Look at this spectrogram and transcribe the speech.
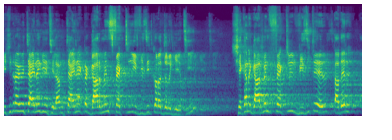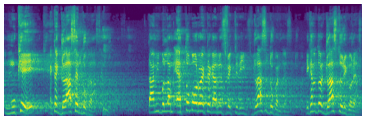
কিছুদিন আগে চায়না গিয়েছিলাম। চায়না একটা গার্মেন্টস ফ্যাক্টরি ভিজিট করার জন্য গিয়েছি। সেখানে গার্মেন্ট ফ্যাক্টরির ভিজিটের তাদের মুখে একটা গ্লাসের দোকান। তা আমি বললাম, এত বড় একটা গার্মেন্টস ফ্যাক্টরি গ্লাসের দোকান কেন এখানে তো আর গ্লাস তৈরি করে না।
